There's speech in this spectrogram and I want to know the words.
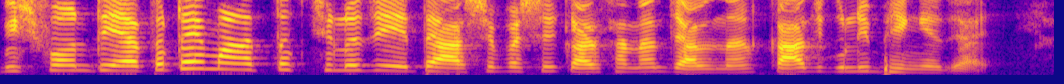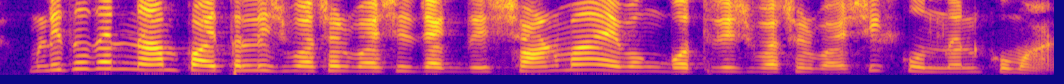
বিস্ফোরণটি এতটাই মারাত্মক ছিল যে এতে আশেপাশের কারখানার জালনার কাজগুলি ভেঙে যায়। মৃতদের নাম পঁয়তাল্লিশ বছর বয়সী জগদীশ শর্মা এবং বত্রিশ বছর বয়সী কুন্দন কুমার।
